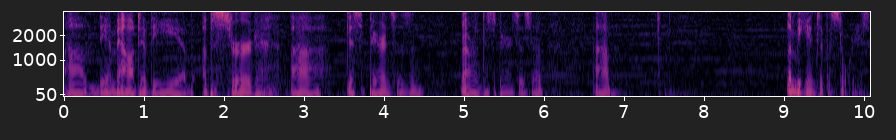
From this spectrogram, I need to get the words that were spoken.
um, the amount of the absurd uh, disappearances and not really disappearances. So, um, let me get into the stories.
